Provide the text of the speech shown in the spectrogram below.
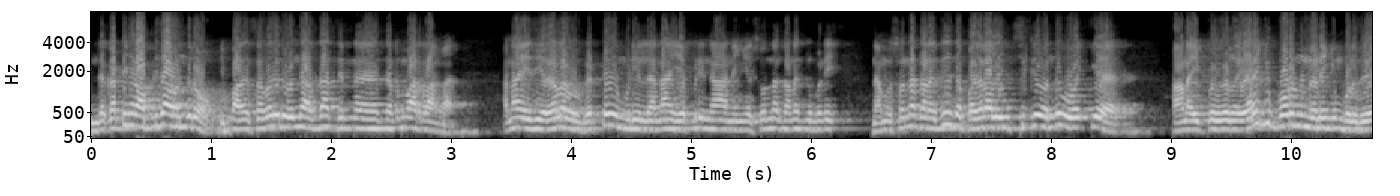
இந்த கட்டிங்ல அப்படிதான் வந்துடும் இப்ப அந்த சகோதரி வந்து அதான் தின்ன தடுமாறுறாங்க ஆனா இது என்னால் வெட்டவே முடியலன்னா எப்படின்னா நீங்க சொன்ன கணக்குப்படி நம்ம சொன்ன கணக்கு இந்த பதினாலு இன்ச்சுக்கு வந்து ஓகே ஆனா இப்போ இவங்க இறக்கி போடணும்னு நினைக்கும் பொழுது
